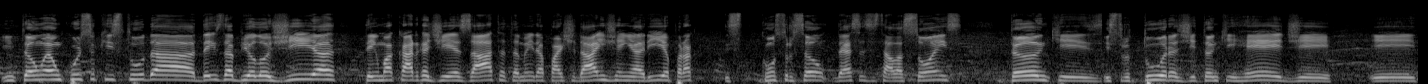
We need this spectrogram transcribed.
Então é um curso que estuda desde a biologia, tem uma carga de exata também da parte da engenharia para construção dessas instalações, tanques, estruturas de tanque-rede e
